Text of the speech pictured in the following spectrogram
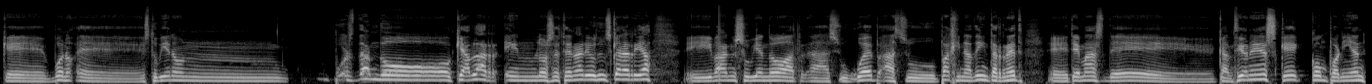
que, bueno, eh, estuvieron pues dando que hablar en los escenarios de Euskal Herria y van subiendo a, su web, a su página de internet eh, temas de canciones que componían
